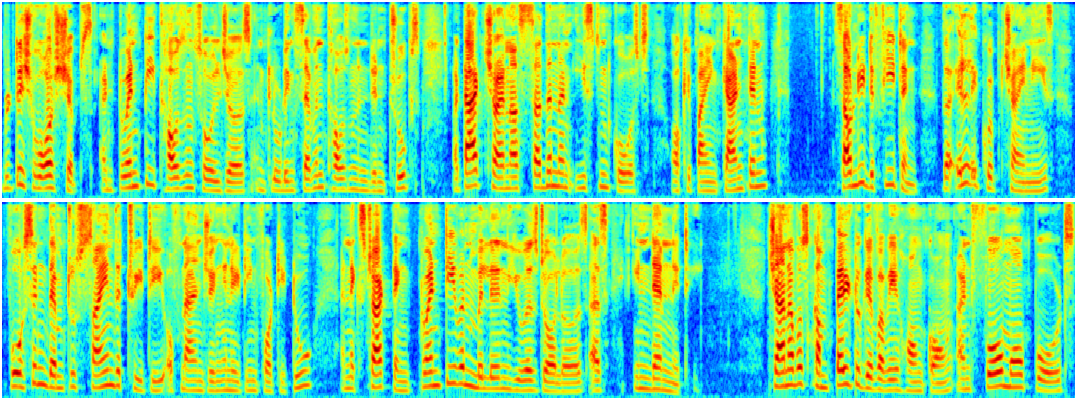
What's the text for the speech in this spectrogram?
British warships and 20,000 soldiers, including 7,000 Indian troops, attacked China's southern and eastern coasts, occupying Canton, soundly defeating the ill equipped Chinese, forcing them to sign the Treaty of Nanjing in 1842 and extracting 21 million US dollars as indemnity. China was compelled to give away Hong Kong and four more ports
